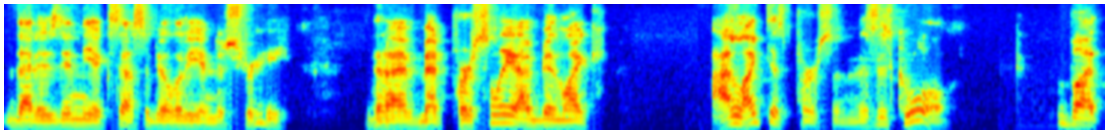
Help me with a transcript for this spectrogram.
that is in the accessibility industry that I've met personally, I've been like, I like this person. This is cool, but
